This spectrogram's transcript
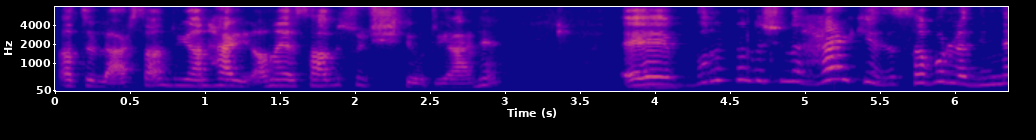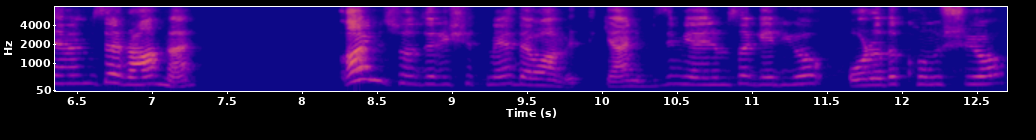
Hatırlarsan dünyanın her yeri anayasal bir suç işliyordu yani. Ee, bunun dışında herkesi sabırla dinlememize rağmen aynı sözleri işitmeye devam ettik. Yani bizim yayınımıza geliyor, orada konuşuyor,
